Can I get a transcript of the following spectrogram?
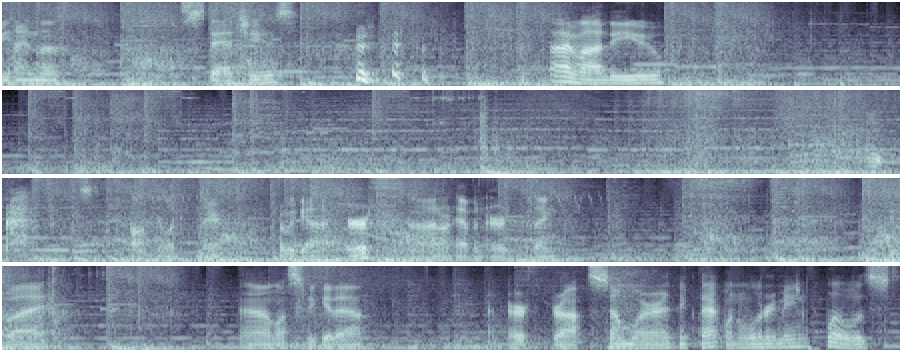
Behind the statues. I'm onto you. Oh, caught me looking there. What do we got? Earth? I don't have an earth thing. Do I? Uh, unless we get a an earth drop somewhere, I think that one will remain closed.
